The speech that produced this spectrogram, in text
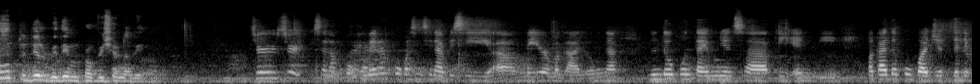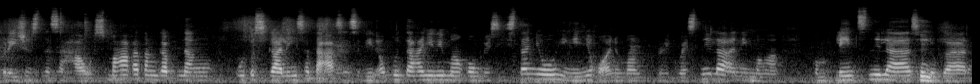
I have to deal with them professionally. Sir, sir, isa lang po. Meron po kasi sinabi si ah, Mayor Magalong na noon daw po time niya sa PNP, pagka daw po budget deliberations na sa House, makakatanggap ng utos galing sa taas na sabihin, o puntahan niyo yung mga kongresista niyo, hingin niyo kung ano mga request nila, ano yung mga complaints nila sa lugar.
